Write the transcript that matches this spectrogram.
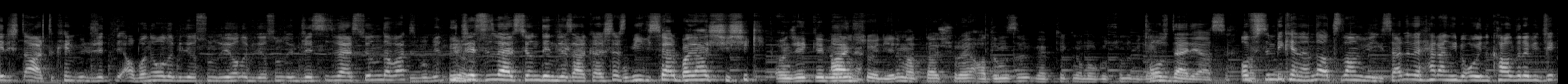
erişti artık. Hem ücretli abone olabiliyorsunuz, üye olabiliyorsunuz. Ücretsiz versiyonu da var. Biz bugün ücretsiz versiyon deneyeceğiz arkadaşlar. Bu bilgisayar bayağı şişik. Öncelikle bir onu Aynen. söyleyelim. Hatta şuraya adımızı, Webtekno logosunu bile Toz deryası. Ofisin bir kenarında atılan bir bilgisayarda ve herhangi bir oyunu kaldırabilecek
